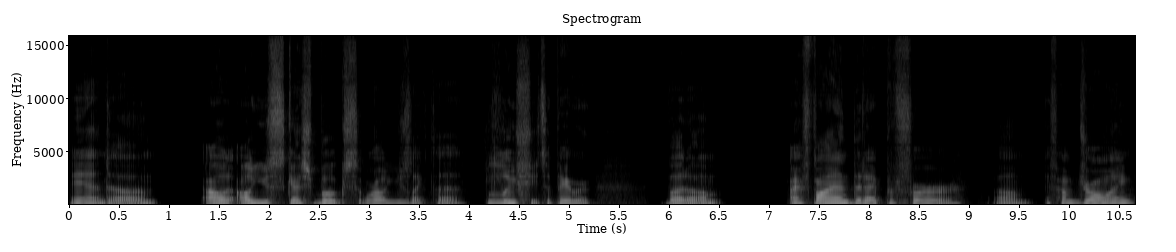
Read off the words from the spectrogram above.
And um, I'll I'll use sketchbooks or I'll use like the loose sheets of paper, but um, I find that I prefer um, if I'm drawing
